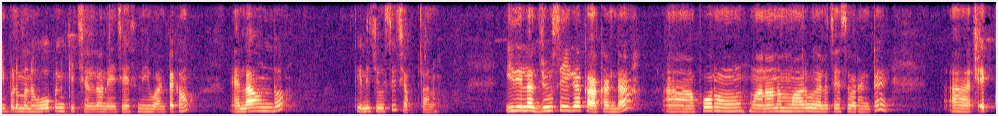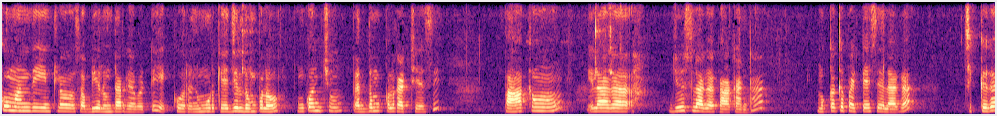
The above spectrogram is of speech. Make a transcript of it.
ఇప్పుడు మన ఓపెన్ కిచెన్లో నేను చేసిన ఈ వంటకం ఎలా ఉందో తిని చూసి చెప్తాను. ఇది ఇలా జ్యూసీగా కాకుండా పూర్వం మా నాన్నమ్మారు ఎలా చేసేవారంటే ఎక్కువ మంది ఇంట్లో సభ్యులు ఉంటారు కాబట్టి ఎక్కువ రెండు మూడు కేజీల దుంపలు ఇంకొంచెం పెద్ద ముక్కలు కట్ చేసి పాకం ఇలాగా జ్యూస్ లాగా కాకుండా ముక్కకి పట్టేసేలాగా చిక్కగా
